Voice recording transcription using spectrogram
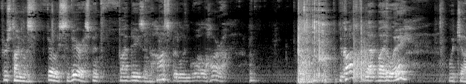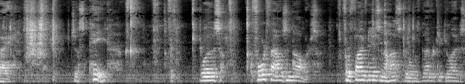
First time was fairly severe. I spent five days in the hospital in Guadalajara. The cost of that, by the way, which I just paid, was $4,000 for five days in the hospital with diverticulitis.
